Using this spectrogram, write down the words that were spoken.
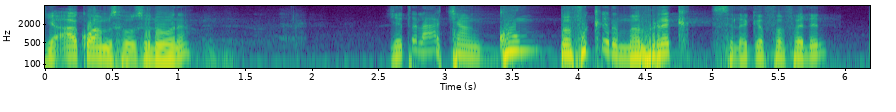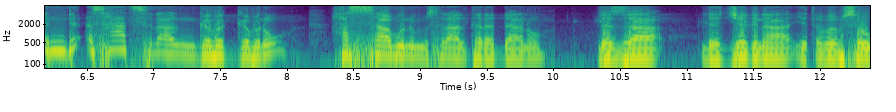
የአቋም ሰው ስለሆነ የጥላቻን ጉም በፍቅር መብረቅ ስለገፈፈልን እንደ እሳት ስላንገበገብ ነው ሀሳቡንም ስላልተረዳ ነው። ለዛ ለጀግና የጥበብ ሰው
